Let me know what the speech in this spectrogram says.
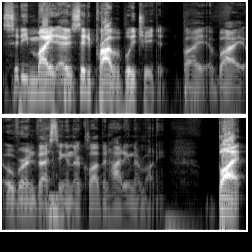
City might uh, City probably cheated by by over investing in their club and hiding their money, but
